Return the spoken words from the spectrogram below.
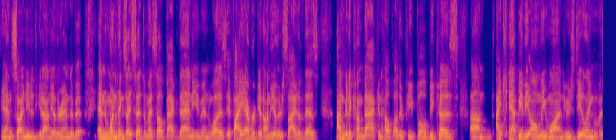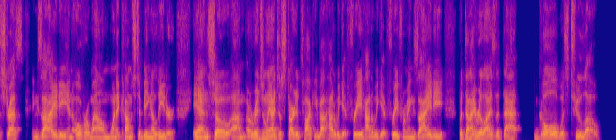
And so I needed to get on the other end of it. And one of the things I said to myself back then, even was if I ever get on the other side of this, I'm going to come back and help other people because um, I can't be the only one who's dealing with stress, anxiety, and overwhelm when it comes to being a leader. And so um, originally, I just started talking about how do we get free? How do we get free from anxiety? But then I realized that that goal was too low.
